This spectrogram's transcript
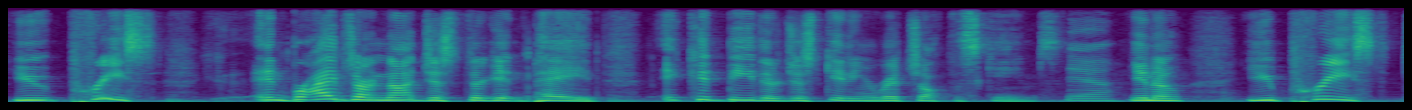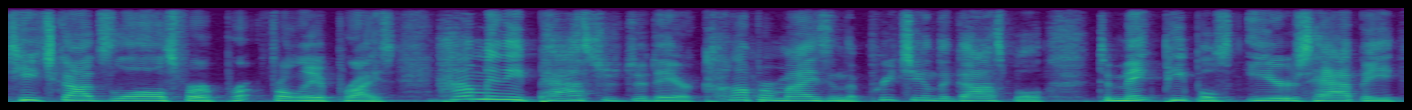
You priests, and bribes are not just they're getting paid. It could be they're just getting rich off the schemes. Yeah. You know, you priests teach God's laws for a, for only a price. How many pastors today are compromising the preaching of the gospel to make people's ears happy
